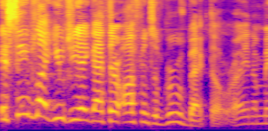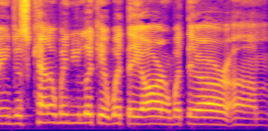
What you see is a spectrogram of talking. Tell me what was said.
it seems like UGA got their offensive groove back though, right? I mean, just kind of when you look at what they are and what they are. Um,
